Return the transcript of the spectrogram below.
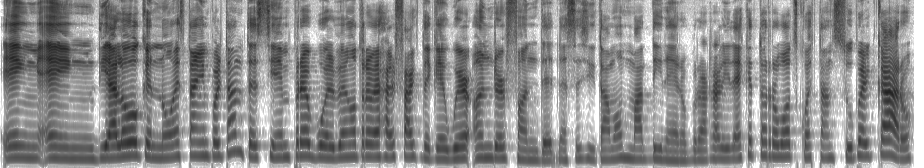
en, diálogo que no es tan importante, siempre vuelven otra vez al fact de que we're underfunded, necesitamos más dinero. Pero la realidad es que estos robots cuestan súper caro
